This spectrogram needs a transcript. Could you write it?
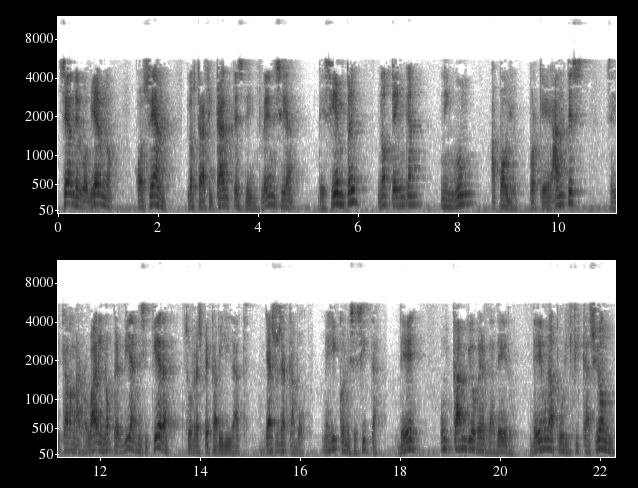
sean del gobierno o sean los traficantes de influencia de siempre, no tengan ningún apoyo, porque antes se dedicaban a robar y no perdían ni siquiera su respetabilidad. Ya eso se acabó. México necesita de un cambio verdadero, de una purificación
